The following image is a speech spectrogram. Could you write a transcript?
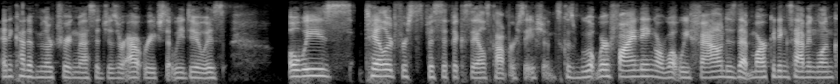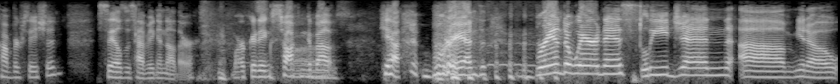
any kind of nurturing messages or outreach that we do is always tailored for specific sales conversations because what we're finding or what we found is that marketing's having one conversation sales is having another. Marketing's talking about yeah brand brand awareness lead gen um, you know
